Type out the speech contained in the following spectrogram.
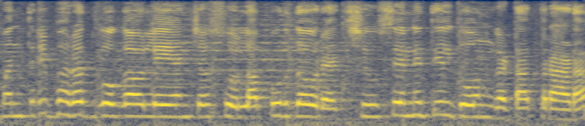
मंत्री भरत गोगावले यांच्या सोलापूर दौऱ्यात शिवसेनेतील दोन गटात राडा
